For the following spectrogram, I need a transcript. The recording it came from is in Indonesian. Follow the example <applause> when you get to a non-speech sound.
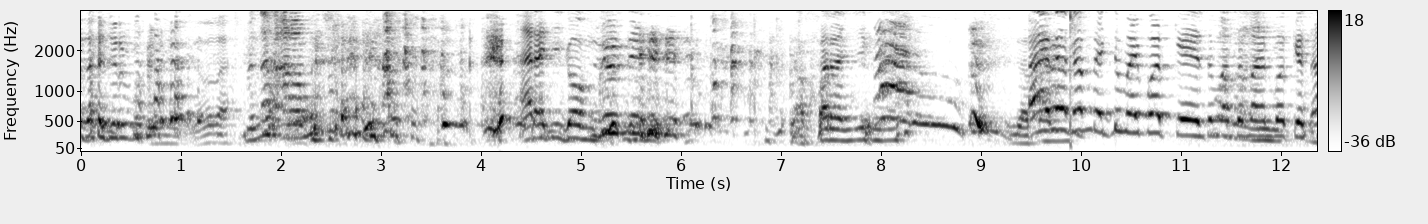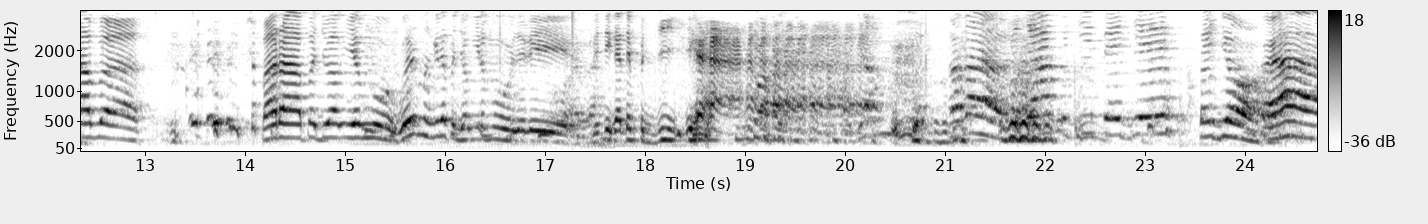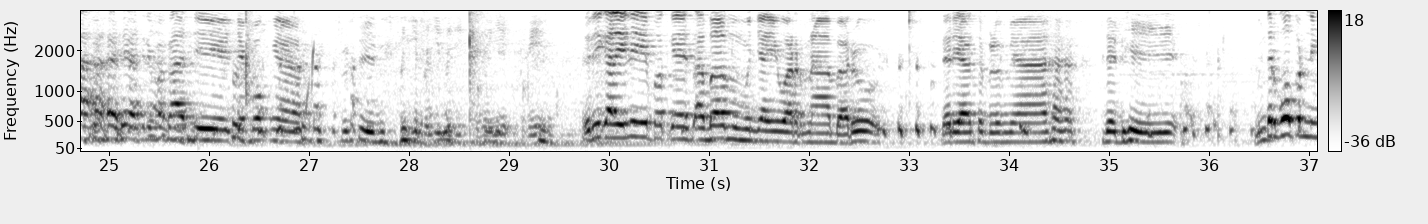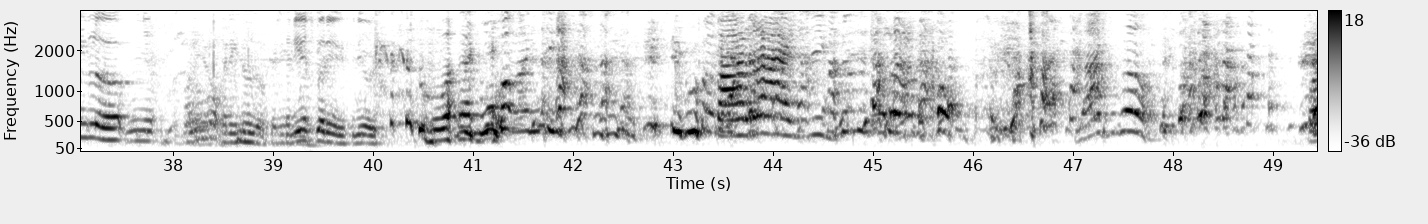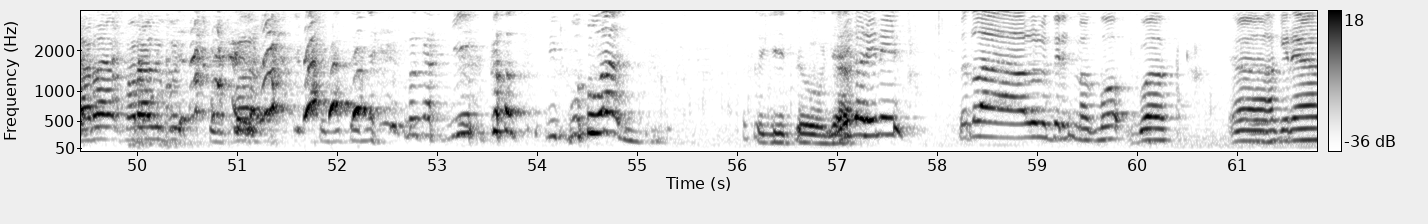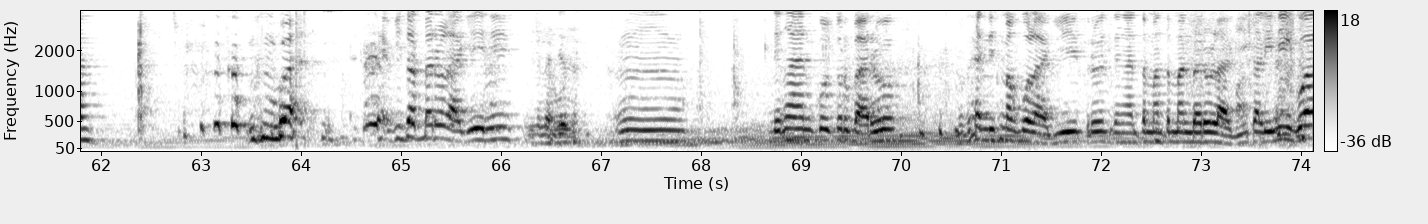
ajar bu. Benar alam. Ada jigong. Apa anjing? Hai, welcome back to my podcast, teman-teman podcast Abah. Para pejuang ilmu, gue manggilnya pejuang ilmu, jadi disingkatnya peji. Ya. Apa? Ya, Peci, PJ, Pejo. Ah, ya terima kasih ceboknya bersin. Jadi kali ini podcast Abah mempunyai warna baru dari yang sebelumnya. <laughs> Jadi Bentar gue opening dulu. Kering dulu. Serius gue deh, serius. Buang aja. Dibuang anjing. Dibuang. Parah anjing. Lagu bro. Parah, parah lu buat Segitunya. Bekas jikok dibuang. Segitunya. Jadi kali ini setelah lulus dari Smakbo, gue eh, akhirnya membuat episode baru lagi ini lanjut. Hmm, dengan kultur baru bukan di Smakbo lagi terus dengan teman-teman baru lagi kali ini gue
